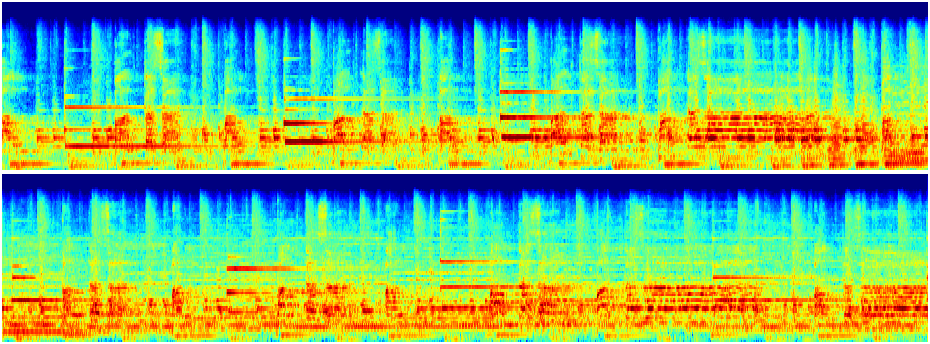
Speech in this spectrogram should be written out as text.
Bal, Baltazar, Bal, Baltazar, Bal, Baltazar, Baltazar, Bal, Bal, Bal, Baltazar, Baltazar, Baltazar,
